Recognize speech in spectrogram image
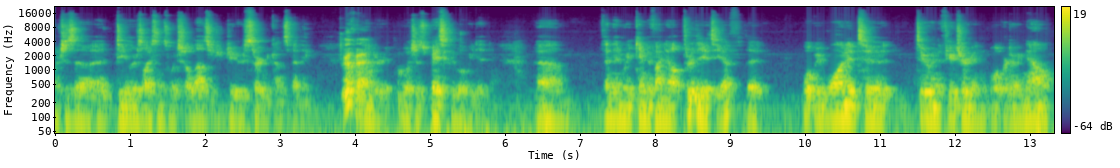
which is a, a dealer's license, which allows you to do certain gunsmithing Okay. under it, which is basically what we did. Um, and then we came to find out through the ATF that what we wanted to do in the future and what we're doing now,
